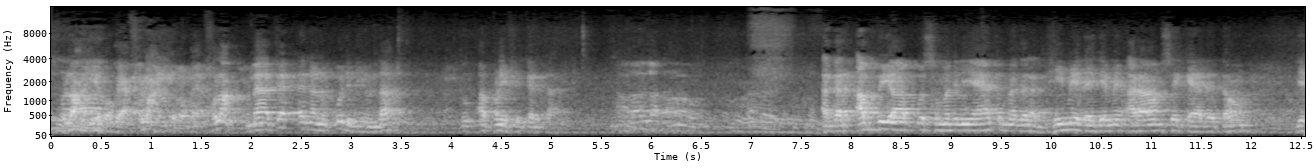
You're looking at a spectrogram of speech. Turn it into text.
ਫਲਾਂ ਇਹ ਹੋ ਗਿਆ ਫਲਾਂ ਇਹ ਹੋ ਗਿਆ ਫਲਾਂ ਮੈਂ ਕਿ ਇਹਨਾਂ ਨੂੰ ਕੁਝ ਨਹੀਂ ਹੁੰਦਾ ਤੂੰ अपनी फिक्र कर अगर अब भी आपको समझ नहीं आया तो मैं जरा धीमे लेके मैं आराम से कह देता हूँ ਜੇ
